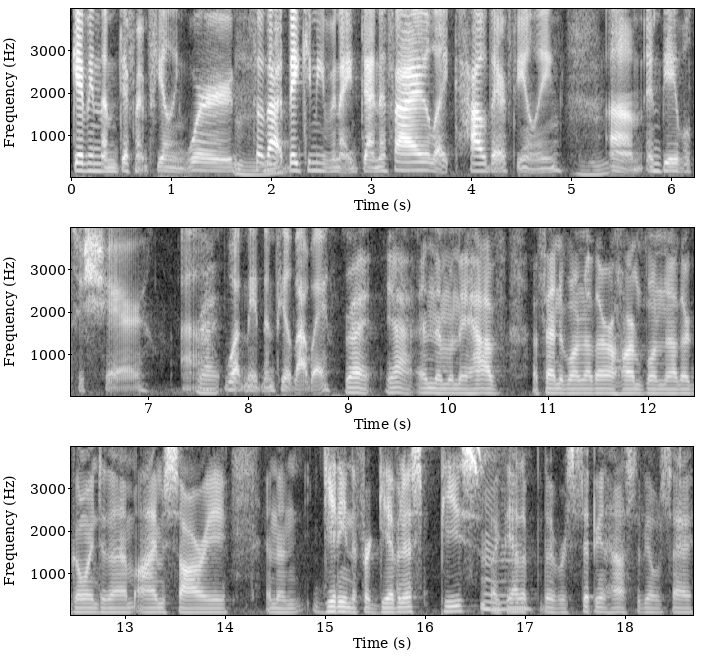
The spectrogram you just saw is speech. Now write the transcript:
giving them different feeling words Mm-hmm. so that they can even identify like how they're feeling Mm-hmm. um and be able to share uh, Right. what made them feel that way Right. Yeah. And then when they have offended one another or harmed one another, going to them, I'm sorry, and then getting the forgiveness piece. Like the other, the recipient has to be able to say,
